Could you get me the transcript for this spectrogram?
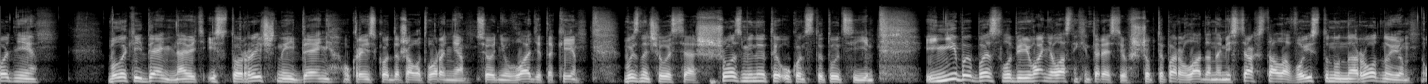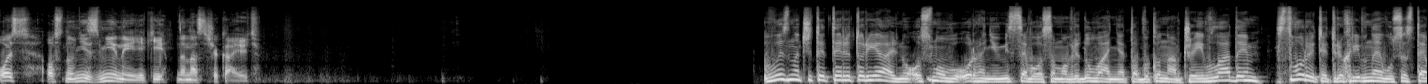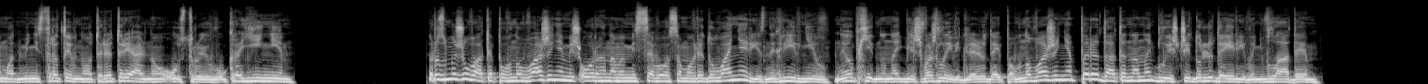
Сьогодні великий день, навіть історичний день українського державотворення. Сьогодні у владі таки визначилися, що змінити у конституції, і ніби без лобіювання власних інтересів, щоб тепер влада на місцях стала воістину народною. Ось основні зміни, які на нас чекають. Визначити територіальну основу органів місцевого самоврядування та виконавчої влади, створити трьохрівневу систему адміністративного територіального устрою в Україні, розмежувати повноваження між органами місцевого самоврядування різних рівнів. Необхідно найбільш важливі для людей повноваження передати на найближчий до людей рівень влади.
